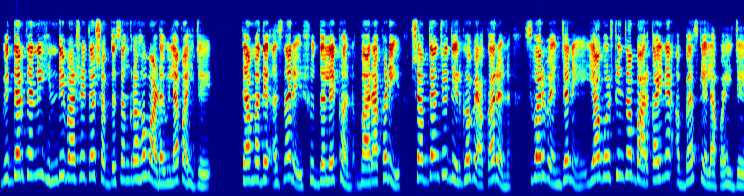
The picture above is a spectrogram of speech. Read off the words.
विद्यार्थ्यांनी हिंदी भाषेचा शब्दसंग्रह वाढविला पाहिजे. त्यामध्ये असणारे शुद्ध लेखन बाराखडी शब्दांचे दीर्घ व्याकरण स्वर व्यंजने या गोष्टींचा बारकाईने अभ्यास केला पाहिजे.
